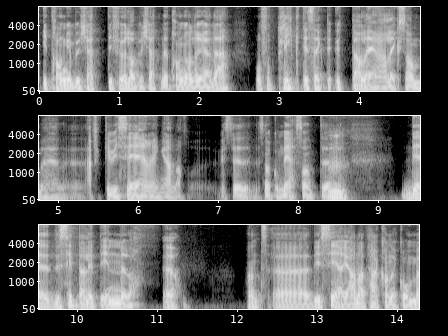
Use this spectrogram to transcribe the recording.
i trange budsjett, de føler at budsjettene er trange allerede, og forplikte seg til ytterligere liksom, eh, effektivisering, eller hvis det er snakk om det. Sant? Eh, Det, det sitter litt inne, da. Ja. Eh, De ser gjerne at her kan det komme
